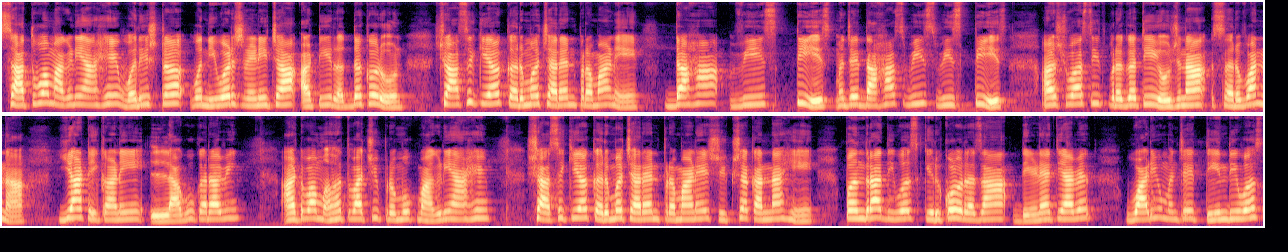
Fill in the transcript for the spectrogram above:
सातवं मागणी आहे वरिष्ठ व निवड श्रेणीच्या अटी रद्द करून शासकीय कर्मचाऱ्यांप्रमाणे दहा वीस तीस म्हणजे दहाच वीस वीस तीस आश्वासित प्रगती योजना सर्वांना या ठिकाणी लागू करावी. आठवा महत्त्वाची प्रमुख मागणी आहे. शासकीय कर्मचाऱ्यांप्रमाणे शिक्षकांनाही पंधरा दिवस किरकोळ रजा देण्यात याव्यात. वाढीव म्हणजे तीन दिवस.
